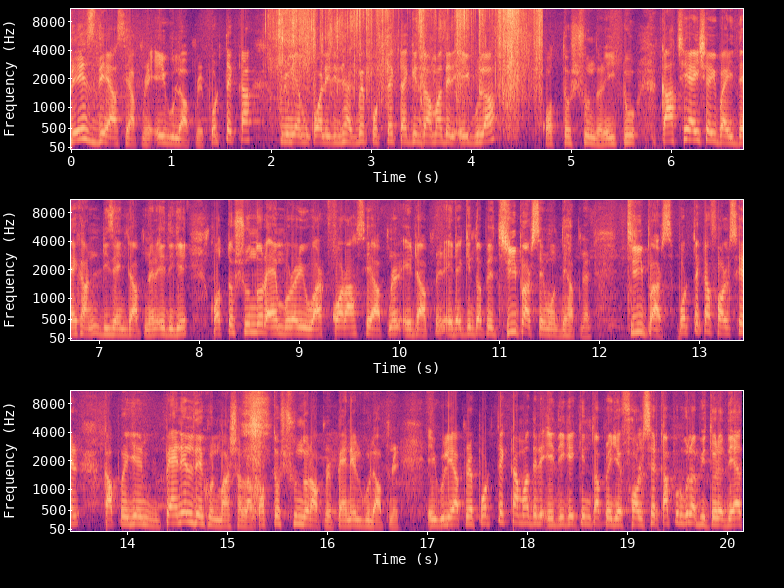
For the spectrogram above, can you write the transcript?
লেস দেওয়া আছে আপনার, এইগুলো আপনার, প্রত্যেকটা প্রিমিয়াম কোয়ালিটি থাকবে, প্রত্যেকটা কিন্তু আমাদের এইগুলা কত সুন্দর। একটু কাছে আইসাই ভাই দেখান ডিজাইনটা আপনার। এদিকে কত সুন্দর এমব্রয়ডারি ওয়ার্ক করা আছে আপনার, এটা আপনার। এটা কিন্তু আপনার থ্রি পার্টসের মধ্যে আপনার। থ্রি পার্টস প্রত্যেকটা ফলসের কাপড়ে যে প্যানেল দেখুন মার্শাল্লাহ কত সুন্দর আপনার প্যানেলগুলো আপনার। এগুলি আপনার প্রত্যেকটা আমাদের এদিকে কিন্তু আপনার যে ফলসের কাপড়গুলো ভিতরে দেওয়া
